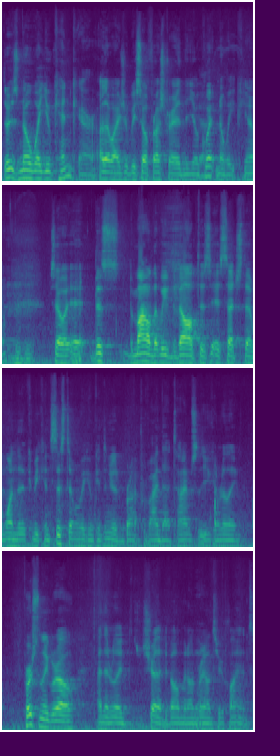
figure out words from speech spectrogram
there's no way you can care. Otherwise, you'll be so frustrated that you'll Yeah. quit in a week. You know. Mm-hmm. So it, this the model that we've developed is, is such that one that can be consistent, where we can continue to provide that time, so that you can really personally grow and then really share that development on bring onto your clients.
